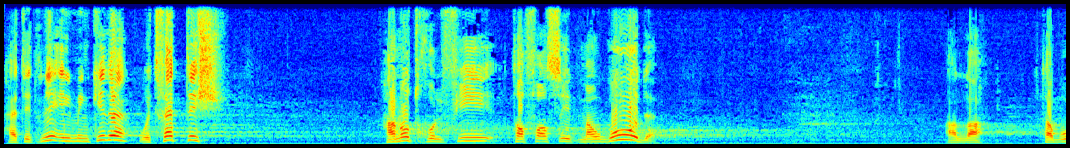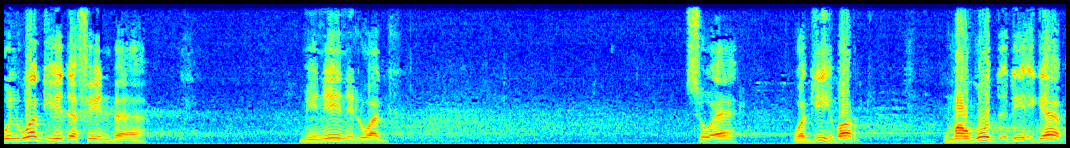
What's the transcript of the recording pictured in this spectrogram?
هتتنقل من كده وتفتش. هندخل في تفاصيل موجودة. الله. طب والوجه ده فين بقى؟ منين الوجه؟ سؤال وجيه برضه وموجود ليه إجابة.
